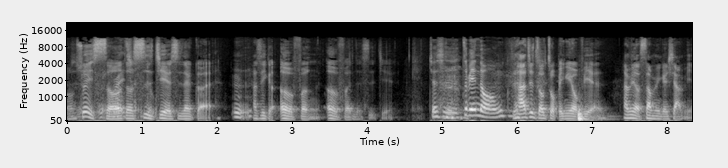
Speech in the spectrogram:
哦，所以蛇的世界是那个，欸，嗯，它是一个二分二分的世界，就是这边浓，它就走左边右边，它没有上面跟下面。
